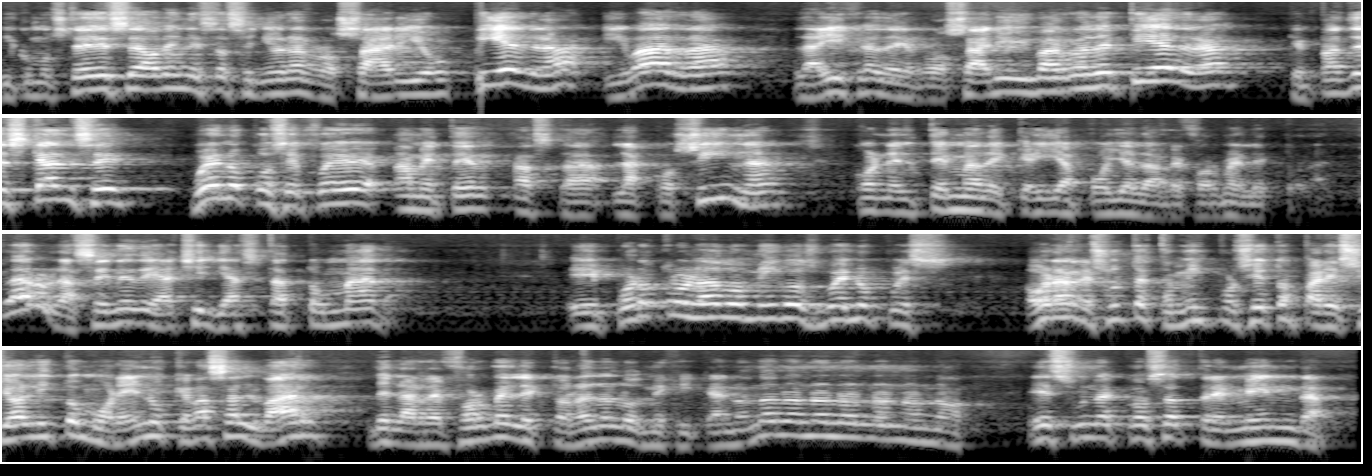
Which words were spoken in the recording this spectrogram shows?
Y como ustedes saben, esta señora Rosario Piedra Ibarra, la hija de Rosario Ibarra de Piedra, que en paz descanse, bueno, pues se fue a meter hasta la cocina con el tema de que ella apoya la reforma electoral. Claro, la CNDH ya está tomada. Eh, por otro lado, amigos, bueno, pues Ahora resulta también, por cierto, apareció Alito Moreno que va a salvar de la reforma electoral a los mexicanos. No, no, no, no, no, no, no. Es una cosa tremenda.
